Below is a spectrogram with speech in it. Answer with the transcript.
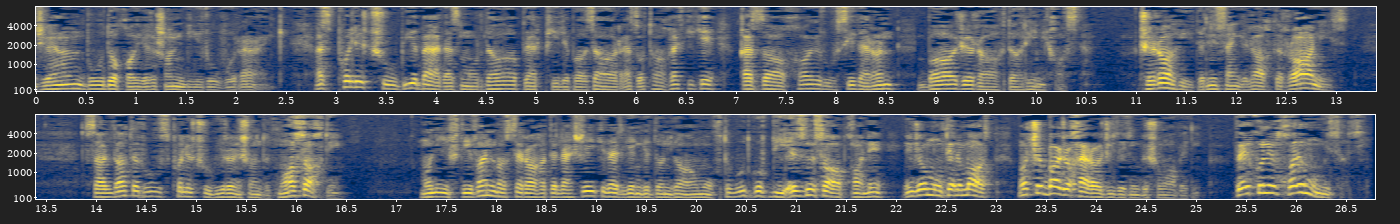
ژند بود و قایقشان بیرو و رنگ. از پل چوبی بعد از مرداب در پیل بازار از اتاقکی که قزاقهای روسی در آن باج راهداری می‌خواستند. چه راهی؟ در این سنگلاخ که راه نیست سالدات روز پل چوبی را نشان داد. ما ساختیم. منیف دیوان با سراحت لحشهی که در ینگ دنیا آموخته بود گفت بی ازن صاحبخانه اینجا موتن ماست. ما چه باج و خراجی داریم به شما بدیم؟ ول کنید خودمون می‌سازیم.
